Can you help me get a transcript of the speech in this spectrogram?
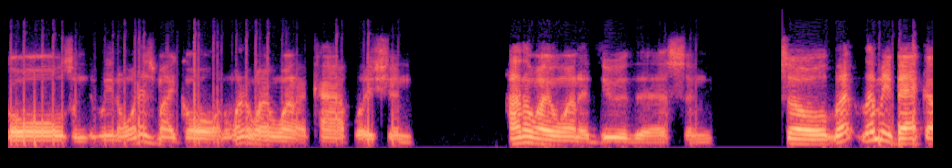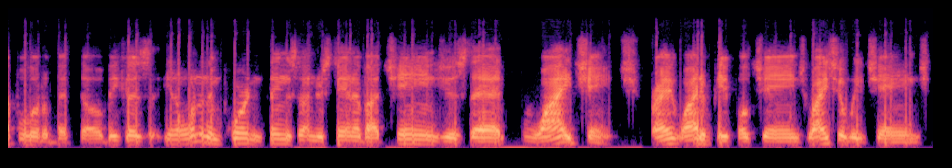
goals and you know what is my goal and what do I want to accomplish and how do I want to do this and so let, let me back up a little bit though because you know one of the important things to understand about change is that why change right why do people change why should we change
